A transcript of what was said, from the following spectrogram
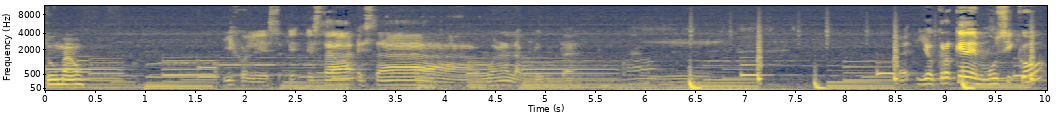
Tú, Mau. Híjoles, e- está, está buena la pregunta. Eh, Yo creo que de músico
